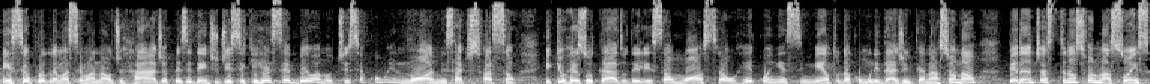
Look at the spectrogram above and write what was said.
Em seu programa semanal de rádio, a presidente disse que recebeu a notícia com enorme satisfação e que o resultado da eleição mostra o reconhecimento da comunidade internacional perante as transformações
